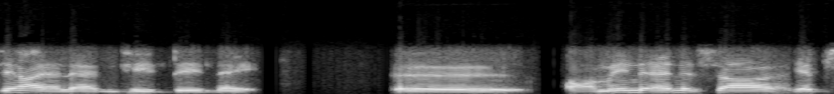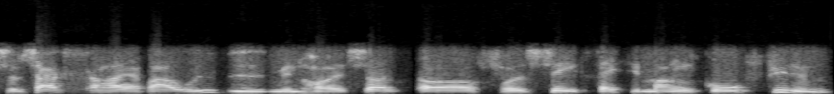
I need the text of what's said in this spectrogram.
det har jeg lært en hel del af. Øh, og om ikke andet, så, ja, som sagt, så har jeg bare udvidet min horisont og fået set rigtig mange gode film.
